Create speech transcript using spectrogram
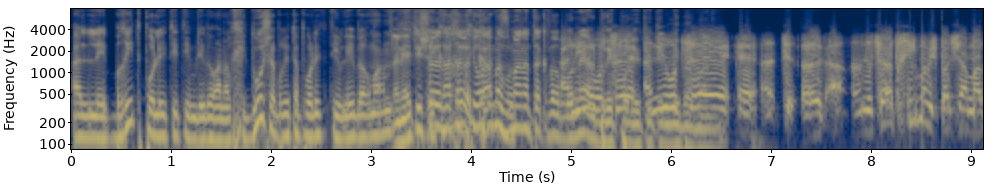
על אה, ברית פוליטית עם ליברמן, על חידוש הברית הפוליטית עם ליברמן? אני הייתי שואל את אחרת, כמה? זמן אתה כבר בונה על ברית פוליטית עם ליברמן? אה, אה, אני רוצה להתחיל במשפט שאמרת,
